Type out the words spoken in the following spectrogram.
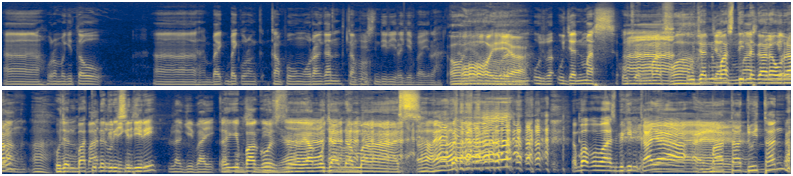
uh, orang bagi tahu uh, baik-baik orang kampung orang kan kampung sendiri lagi baik lah. Oh, iya. Hujan, hujan emas. Hujan Ah, emas. Hujan emas di negara orang. Hujan batu negeri sendiri. lagi baik. Lagi bagus sendiri. Ah. yang hujan emas. Bapak Mas bikin kaya. Ya. Mata duitan.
